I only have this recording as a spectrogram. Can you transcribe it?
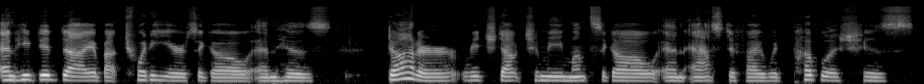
and he did die about 20 years ago and his daughter reached out to me months ago and asked if i would publish his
